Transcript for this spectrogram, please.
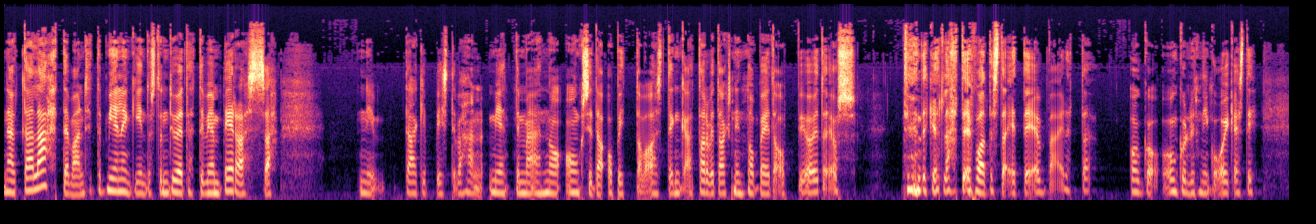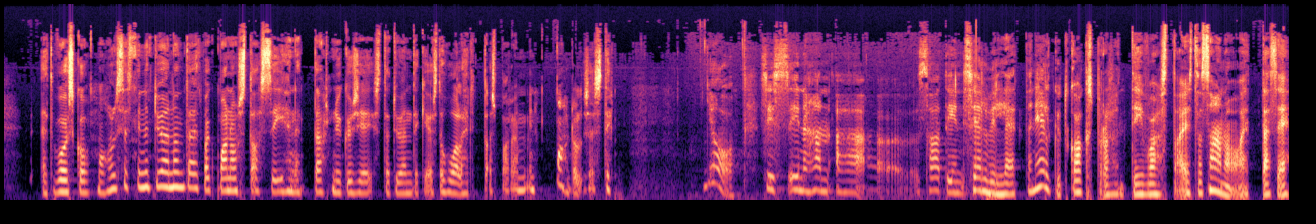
näyttää lähtevän sitten mielenkiintoisten työtehtävien perässä, niin tämäkin pisti vähän miettimään, että no onko sitä opittavaa sittenkään, tarvitaanko niitä nopeita oppijoita, jos työntekijät lähtee vaan tästä eteenpäin, että onko, onko nyt niinku oikeasti, että voisiko mahdollisesti ne työnantajat vaikka panostaa siihen, että nykyisistä työntekijöistä huolehdittaisiin paremmin? Mahdollisesti. Joo, siis siinähän äh, saatiin selville, että 42 prosenttia vastaajista sanoo, että se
